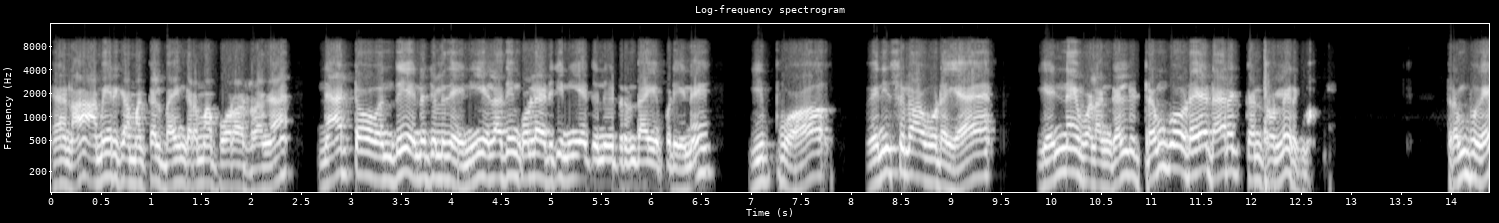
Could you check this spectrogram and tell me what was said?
ஏன்னா அமெரிக்கா மக்கள் பயங்கரமாக போராடுறாங்க. நேட்டோ வந்து என்ன சொல்லுது? நீ எல்லாத்தையும் கொள்ளையடிச்சு நீயே தின்னுட்டு இருந்தா எப்படின்னு. இப்போ வெனிசுலாவுடைய எண்ணெய் வளங்கள் ட்ரம்போடைய டைரக்ட் கண்ட்ரோலில் இருக்குமா? ட்ரம்ப்வே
